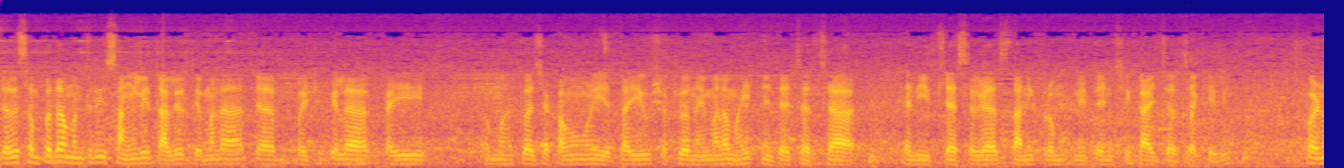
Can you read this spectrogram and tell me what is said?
जलसंपदा मंत्री सांगलीत आले होते. मला त्या बैठकीला काही महत्त्वाच्या कामामुळे येता येऊ शकलो नाही. मला माहीत नाही त्या चर्चा त्यांनी इथल्या सगळ्या स्थानिक प्रमुख नेत्यांशी काय चर्चा केली. पण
